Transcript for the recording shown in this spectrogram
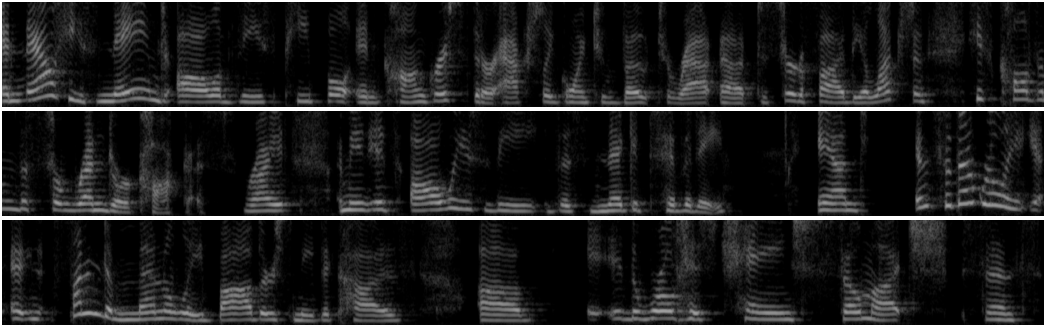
And now he's named all of these people in Congress that are actually going to vote to, uh, to certify the election. He's called them the surrender caucus, right? I mean, it's always the this negativity. And and so that really fundamentally bothers me because uh, it, the world has changed so much since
